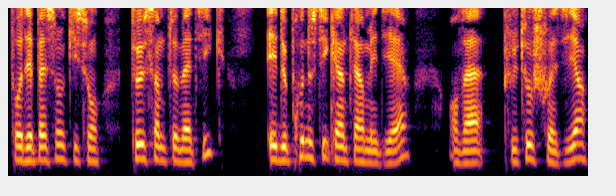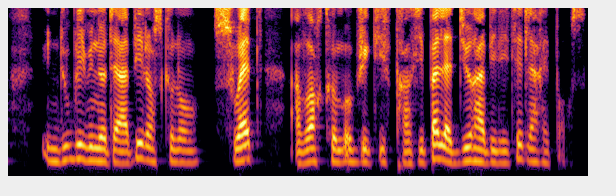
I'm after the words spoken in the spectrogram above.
pour des patients qui sont peu symptomatiques et de pronostic intermédiaire, on va plutôt choisir une double immunothérapie lorsque l'on souhaite avoir comme objectif principal la durabilité de la réponse.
